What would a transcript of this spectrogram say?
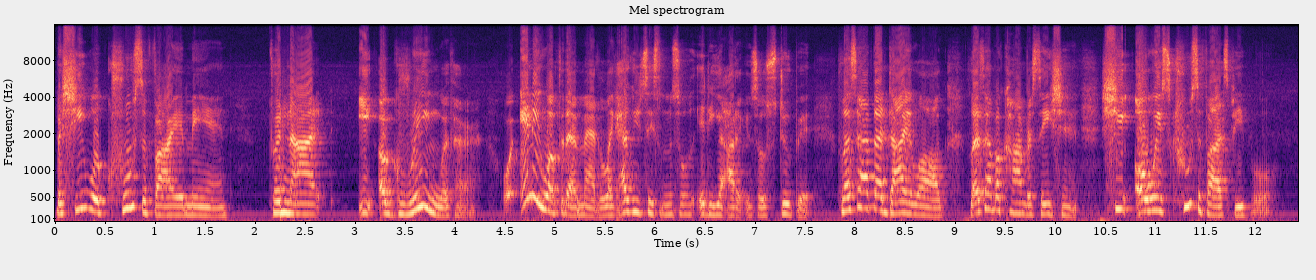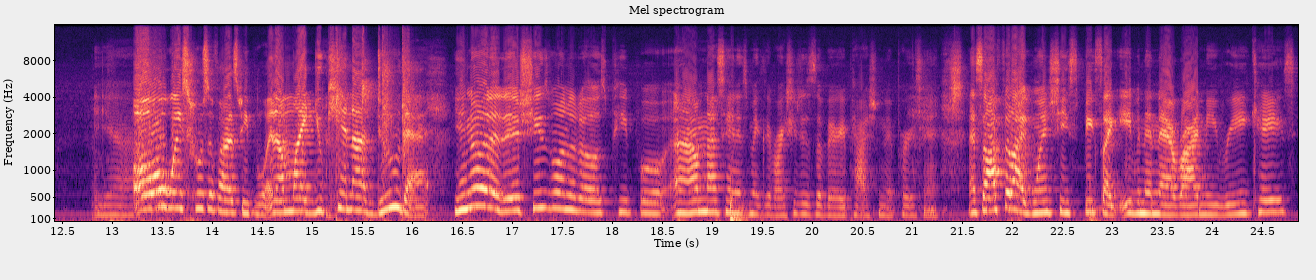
But she will crucify a man for not e- agreeing with her. Or anyone for that matter. Like, how can you say something so idiotic and so stupid? Let's have that dialogue. Let's have a conversation. She always crucifies people. Yeah. Always crucifies people. And I'm like, you cannot do that. You know what it is? She's one of those people, and I'm not saying this makes it right. She's just a very passionate person, and so I feel like when she speaks, like even in that Rodney Reed case,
